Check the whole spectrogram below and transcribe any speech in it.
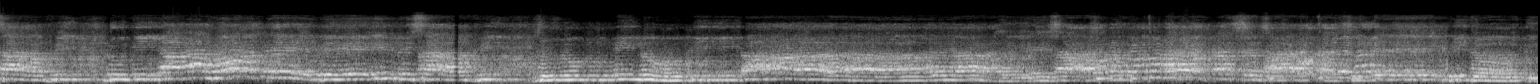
বেইনসাফি দুনিয়া হতে বেইনসাফি জুলুম নিল বিজয়ী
